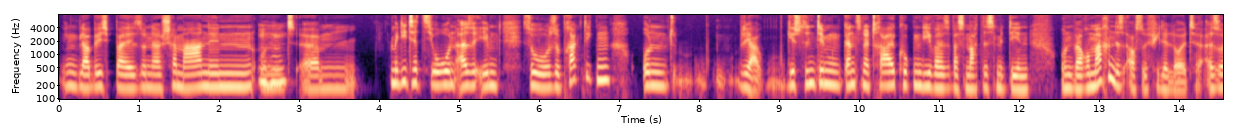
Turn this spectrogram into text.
dann, glaube ich, bei so einer Schamanin und ähm, Meditation, also eben so, so Praktiken und ja, sind dem ganz neutral, gucken die, was, was macht es mit denen und warum machen das auch so viele Leute. Also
